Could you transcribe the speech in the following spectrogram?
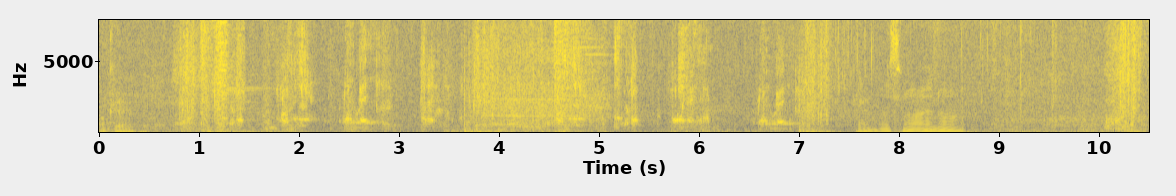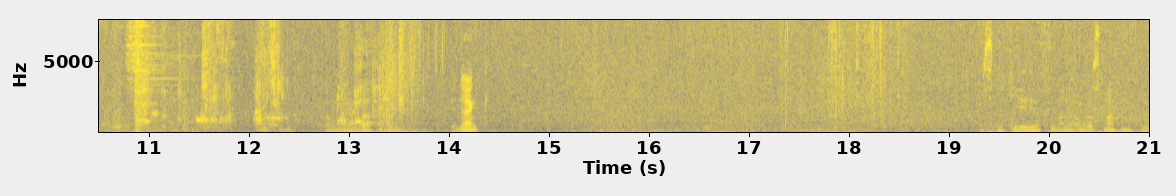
Okay. Da hinten Da ist noch einer. So, meine Waffen. Vielen Dank. Was ist mit dir hier? Kann man da irgendwas machen? Nö.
